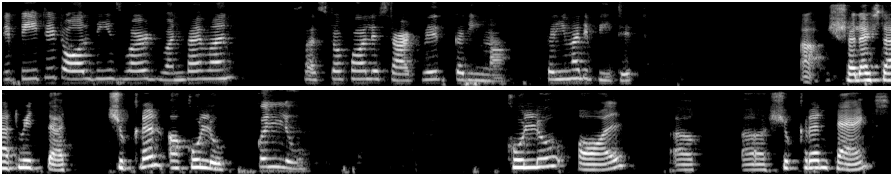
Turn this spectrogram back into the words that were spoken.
Repeat it all these words one by one. First of all, start with Karima. Karima, repeat it. Uh, shall I start with that? Shukran or Kulu? Kullu. Kulu, all. Uh, uh, shukran, thanks.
